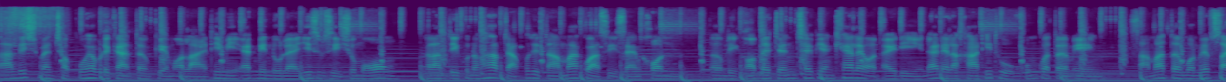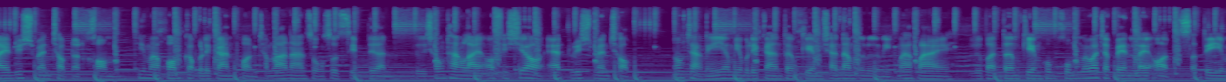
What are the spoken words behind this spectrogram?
ร้าน Richman Shop ผู้ให้บริการเติมเกมออนไลน์ที่มีแอดมินดูแล 24 ชั่วโมง การันตีคุณภาพจากผู้ติดตามมากกว่า 400,000 คน เติม League of Legends ใช้เพียงแค่ Riot ID ได้ในราคาที่ถูกคุ้มกว่าเติมเอง สามารถเติมบนเว็บไซต์ richmanshop.com ที่มาพร้อมกับบริการผ่อนชำระนานสูงสุด 10 เดือน หรือช่องทาง Line Official at richman shop นอกจากนี้ยังมีบริการเติมเกมชั้นนำอื่นๆอีกมากมาย หรือบัตรเติมเกมคุ้มๆไม่ว่าจะเป็น Riot Steam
